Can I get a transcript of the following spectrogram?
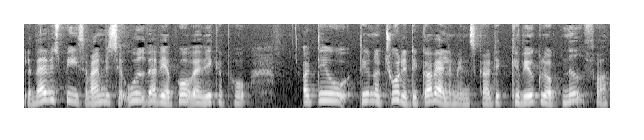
eller hvad vi spiser, hvordan vi ser ud, hvad vi har på, hvad vi ikke har på. Og det er, jo, det er jo naturligt, det gør vi alle mennesker, og det kan vi jo ikke lukke ned for.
